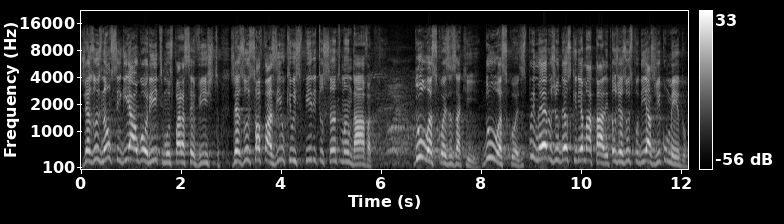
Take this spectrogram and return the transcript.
Jesus não seguia algoritmos para ser visto. Jesus só fazia o que o Espírito Santo mandava. Duas coisas aqui, duas coisas. Primeiro, os judeus queriam matá-lo, então Jesus podia agir com medo.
